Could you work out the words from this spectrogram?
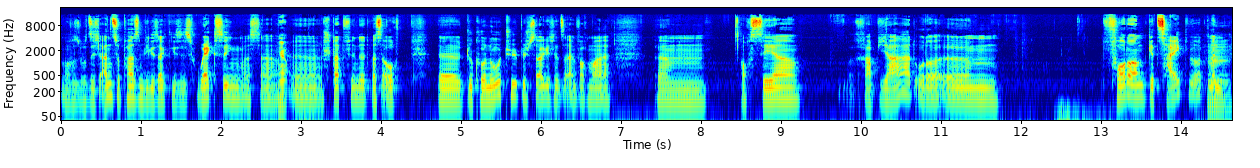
man versucht sich anzupassen. Wie gesagt, dieses Waxing, was da ja. äh, stattfindet, was auch äh, Ducournau-typisch, sage ich jetzt einfach mal, ähm, auch sehr rabiat oder ähm, fordernd gezeigt wird. Man mhm.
